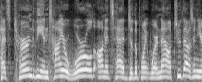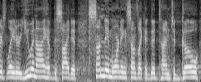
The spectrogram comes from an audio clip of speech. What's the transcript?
has turned the entire world on its head to the point where now, 2,000 years later, you and I have decided Sunday morning sounds like a good time to go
